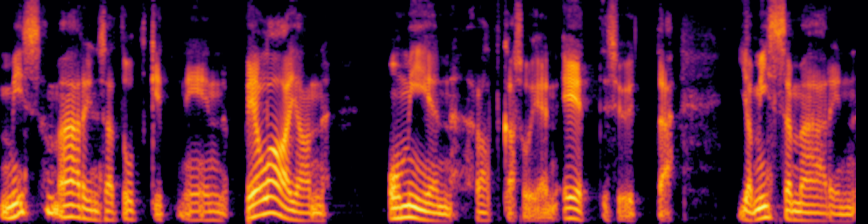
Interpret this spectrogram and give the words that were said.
missä määrin sä tutkit niin pelaajan omien ratkaisujen eettisyyttä ja missä määrin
